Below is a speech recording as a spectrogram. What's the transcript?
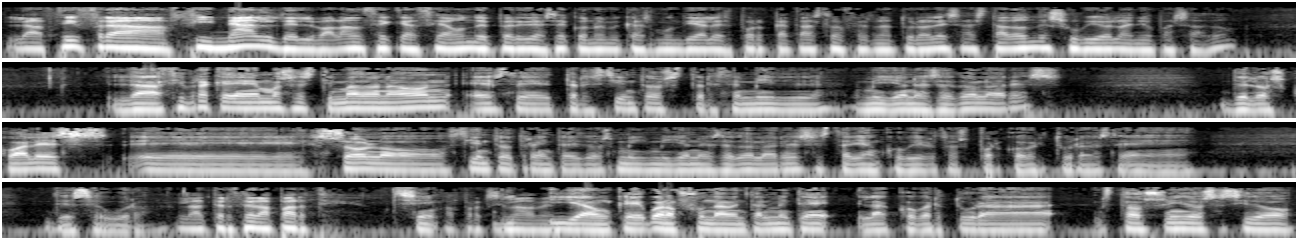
La cifra final del balance que hace aún de pérdidas económicas mundiales por catástrofes naturales, ¿hasta dónde subió el año pasado? La cifra que hemos estimado en AON es de 313.000 millones de dólares, de los cuales eh, solo 132.000 millones de dólares estarían cubiertos por coberturas de, de seguro. La tercera parte. Sí, aproximadamente. Y, aunque, bueno, fundamentalmente la cobertura, Estados Unidos ha sido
